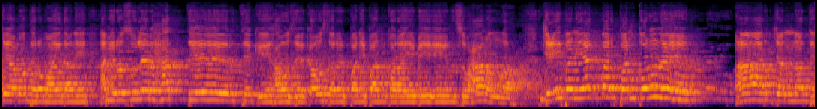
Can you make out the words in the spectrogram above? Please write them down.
কিয়ামতের ময়দানে আমি রসুলের হাতের থেকে হাউজে কাউসারের পানি পান করাইবেন, সুবহানাল্লাহ। যেই পানি একবার পান করলে আর জান্নাতে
